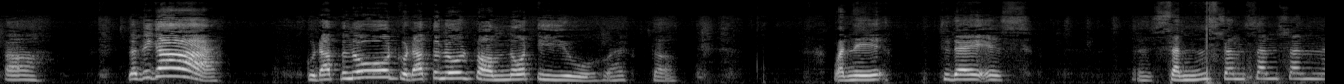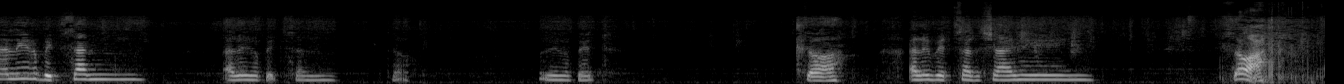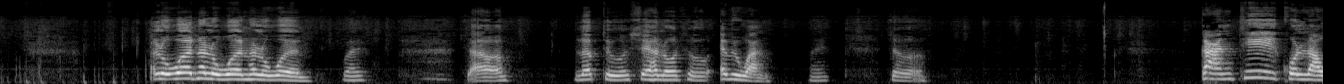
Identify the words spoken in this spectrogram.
Ah. Uh, Sadiga! Good afternoon, good afternoon from North EU. Right? So, one today is uh, sun, sun, sun, sun, a little bit sun, a little bit sun, so, a little bit, so, a little bit sun shining, so, uh, hello world, hello world, hello world. Right? So, love to say hello to everyone, right? So, การที่คนเรา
